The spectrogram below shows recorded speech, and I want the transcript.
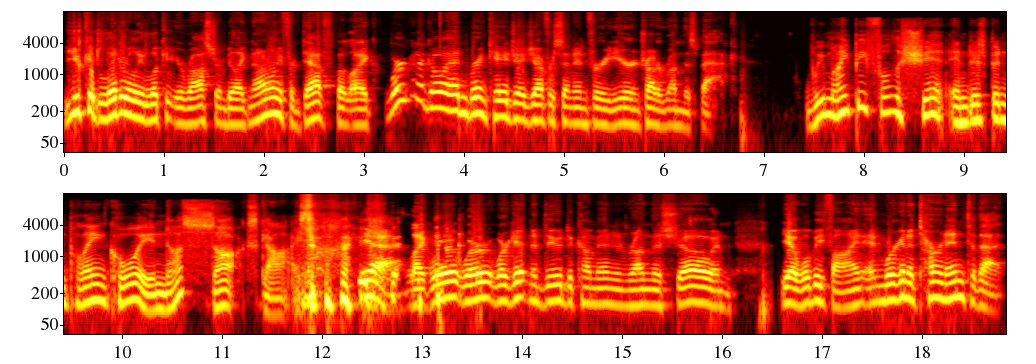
you could literally look at your roster and be like, not only for depth, but like, we're going to go ahead and bring KJ Jefferson in for a year and try to run this back. we might be full of shit and just been playing coy, and us sucks, guys. yeah like we're we're we're getting a dude to come in and run this show and yeah we'll be fine and we're going to turn into that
